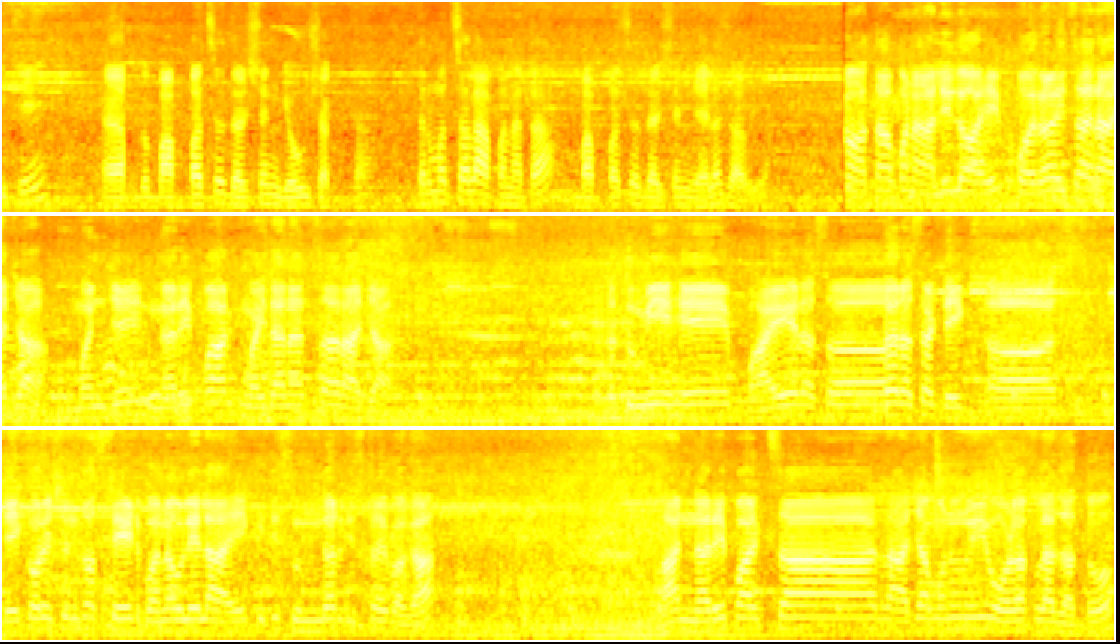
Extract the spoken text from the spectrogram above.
इथे बाप्पाचं दर्शन घेऊ शकता. तर मग चला आपण आता बाप्पाचं दर्शन घ्यायला जाऊया. आता आपण आलेलो आहे परळचा राजा म्हणजे नरे पार्क मैदानाचा राजा. तर तुम्ही हे बाहेर असं तर असं डेक डेकोरेशनचा सेट बनवलेला आहे. किती सुंदर दिसतोय बघा. हा नरे पार्कचा राजा म्हणूनही ओळखला जातो.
